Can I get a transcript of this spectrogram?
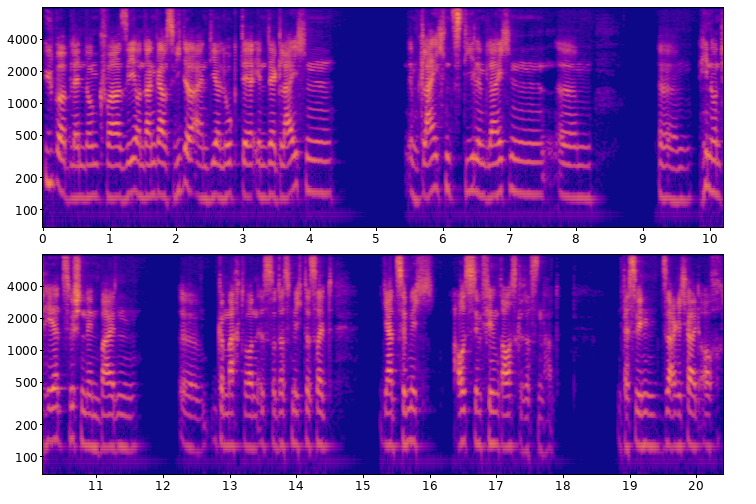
Überblendung quasi und dann gab es wieder einen Dialog, der in der gleichen, im gleichen Stil, im gleichen ähm, ähm, Hin und Her zwischen den beiden äh, gemacht worden ist, sodass mich das halt ja ziemlich aus dem Film rausgerissen hat. Deswegen sage ich halt auch,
